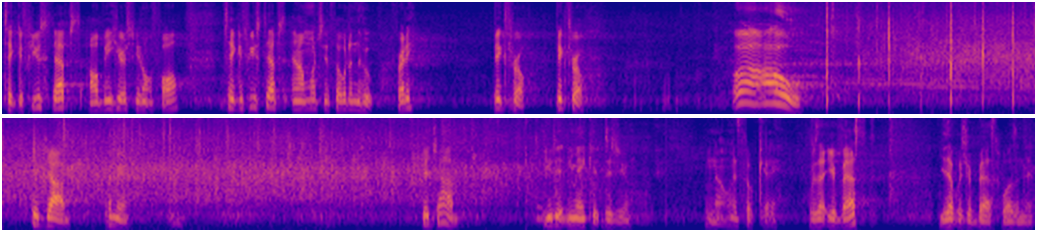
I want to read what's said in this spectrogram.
Take a few steps. I'll be here so you don't fall. Take a few steps, and I want you to throw it in the hoop. Ready? Big throw. Big throw. Whoa! Good job. Come here. Good job. You didn't make it, did you? No, it's okay. Was that your best? Yeah, that was your best, wasn't it?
